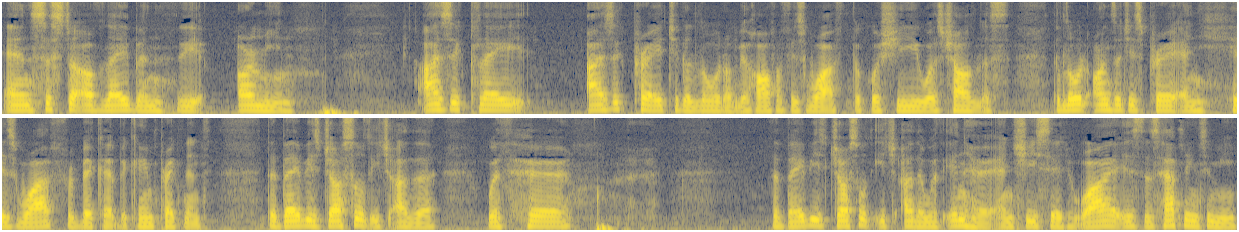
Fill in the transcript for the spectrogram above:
and sister of Laban the Aramean. Isaac played Isaac prayed to the Lord on behalf of his wife because she was childless. The Lord answered his prayer, and his wife Rebekah became pregnant. The babies jostled each other with her. The babies jostled each other within her, and she said, Why is this happening to me?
